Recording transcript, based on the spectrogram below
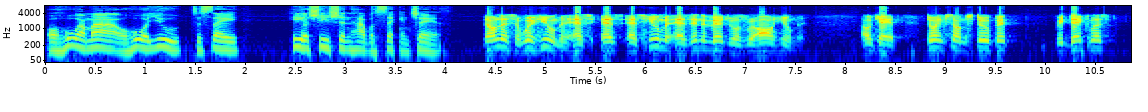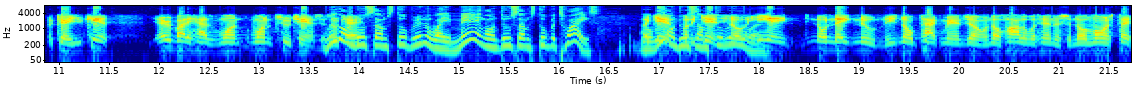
or who am I, or who are you to say he or she shouldn't have a second chance? Now listen, we're human. As as as human as individuals, we're all human. Okay, doing something stupid, ridiculous. Okay, you can't. Everybody has one one or two chances. We're okay, gonna do something stupid anyway. Man gonna do something stupid twice. But again, gonna do but again, you know, anyway. he ain't no Nate Newton. He's no Pac-Man Jones, no Hollywood Henderson, no Lawrence Taylor.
